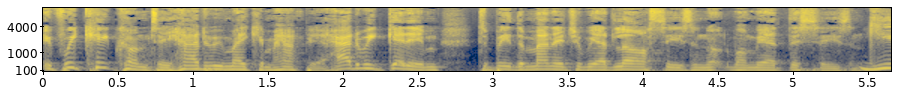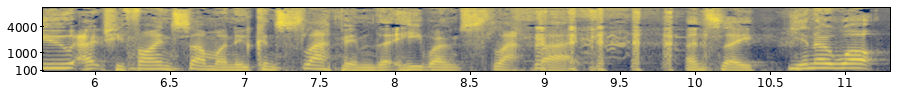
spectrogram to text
if we keep Conte, how do we make him happier? How do we get him to be the manager we had last season, not the one we had this season? You actually find someone who can slap him that he won't slap back and say, you know what?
